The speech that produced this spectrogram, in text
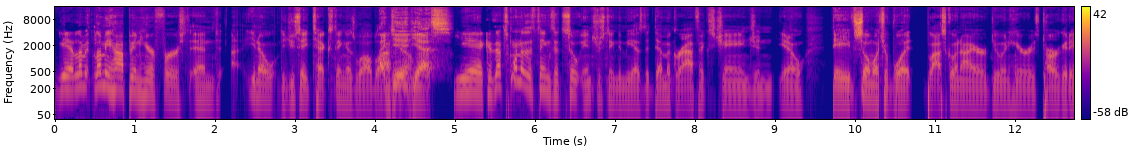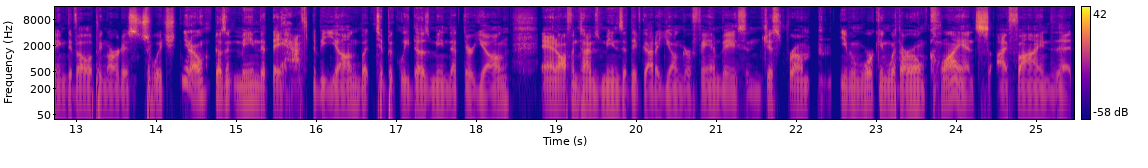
Yeah, let me let me hop in here first, and uh, you know, did you say texting as well? Blasko? I did, yes. Yeah, because that's one of the things that's so interesting to me as the demographics change, and you know, Dave, so much of what Blasko and I are doing here is targeting developing artists, which, you know, doesn't mean that they have to be young, but typically does mean that they're young and oftentimes means that they've got a younger fan base. And just from even working with our own clients, I find that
